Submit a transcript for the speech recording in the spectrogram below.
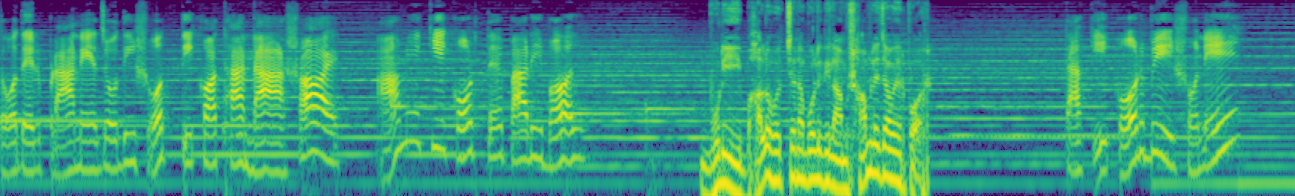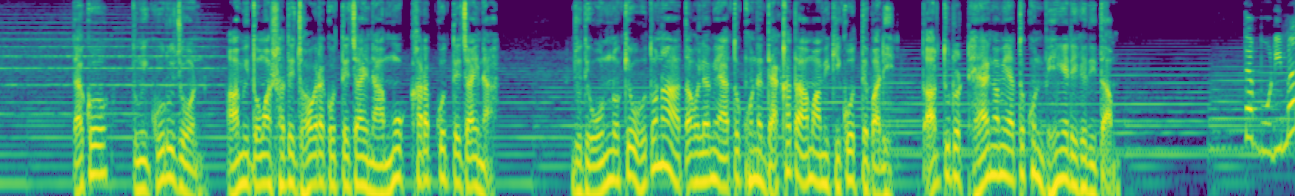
তোদের প্রাণে যদি সত্যি কথা না সয় আমি কি করতে পারি বল? বুড়ি ভালো হচ্ছে না বলে দিলাম সামলে যাও এরপর। তা কি করবি শুনি? দেখো তুমি গুরুজন আমি তোমার সাথে ঝগড়া করতে চাই না মুখ খারাপ করতে চাই না। যদি অন্য কেউ হতো না তাহলে আমি এতক্ষণে দেখাতাম আমি কি করতে পারি। তার দুটো ঠ্যাং আমি এতক্ষণ ভেঙে রেখে দিতাম। তা বুড়িমা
